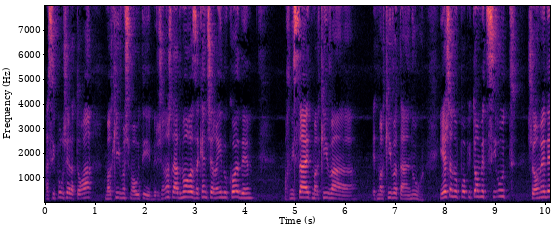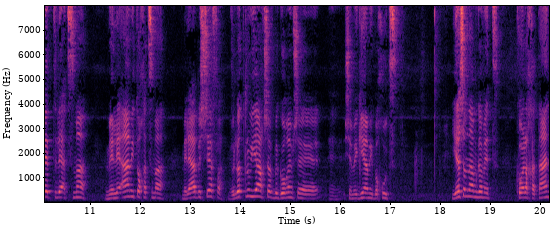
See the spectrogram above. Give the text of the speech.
הסיפור של התורה מרכיב משמעותי. בלשונו של האדמו"ר הזקן שראינו קודם, מכניסה את מרכיב, ה... את מרכיב התענוג. יש לנו פה פתאום מציאות שעומדת לעצמה, מלאה מתוך עצמה, מלאה בשפע, ולא תלויה עכשיו בגורם ש... שמגיע מבחוץ. יש אמנם גם את כל החתן,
